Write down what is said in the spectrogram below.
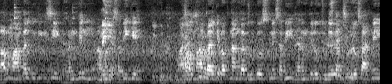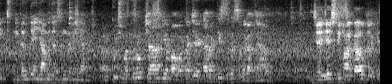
बाबा महाकाल क्योंकि किसी एक धर्म के नहीं है नहीं तो है। सभी के। बिल्कुल बिल्कुल। महाराज महाकाल के भक्त नाम का ग्रुप है उसमें सभी धर्म के लोग जुड़े हुए हैं लोग साथ में निकलते हैं जहाँ भी दर्शन करने जाना। कुछ मंत्रोच्चार या बाबा का जयकारा किस तरह से लगाते हैं आप? जय जय श्री महाकाल करके।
